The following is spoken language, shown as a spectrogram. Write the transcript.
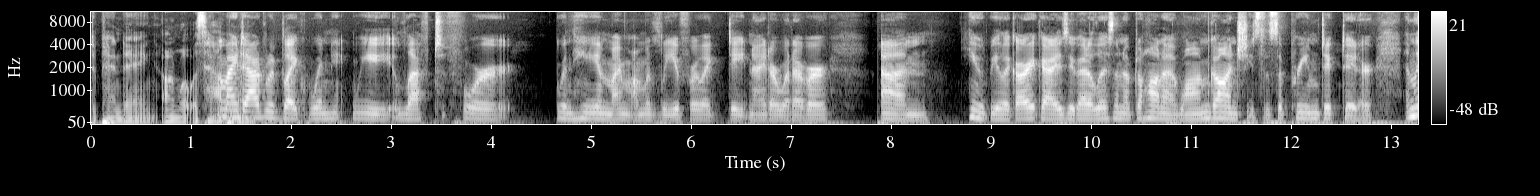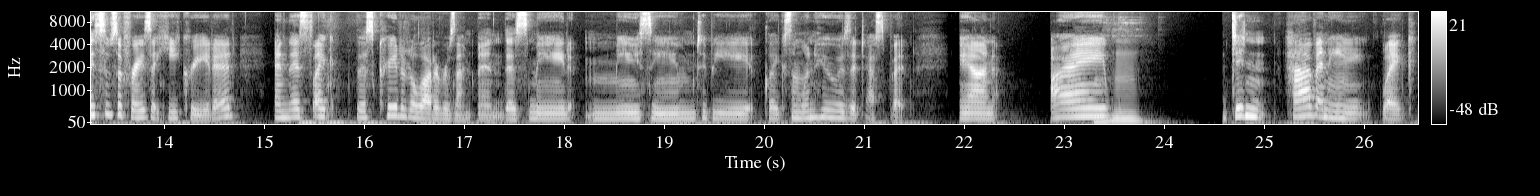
Depending on what was happening. my dad would like when we left for when he and my mom would leave for like date night or whatever um he would be like all right guys you got to listen up to hannah. While i'm gone she's the supreme dictator. And this was a phrase that he created and this like this created a lot of resentment. This made me seem to be like someone who is a despot. And i didn't have any like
